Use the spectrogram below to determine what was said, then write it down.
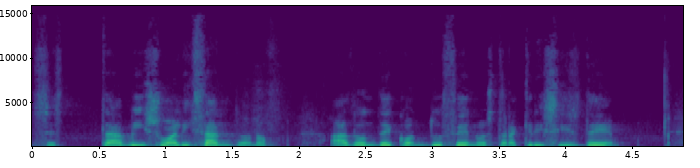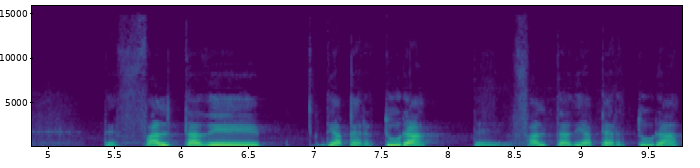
se está visualizando, ¿no? A dónde conduce nuestra crisis de, de falta de, de, apertura, de falta de apertura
